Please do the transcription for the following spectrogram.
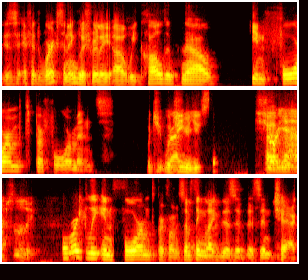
if it works in English. Really, uh, we call it now informed performance. Would you would right. you use that? Sure. Um, yeah. Absolutely. Historically informed performance, something like this. It's in check.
